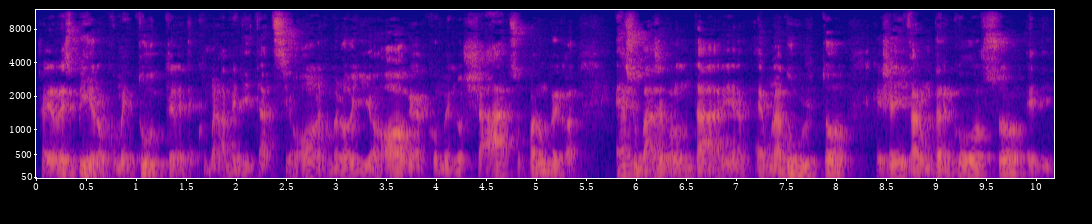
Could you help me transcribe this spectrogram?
Cioè il respiro, come tutte le, come la meditazione, come lo yoga, come lo shiatsu, qualunque cosa, è su base volontaria. È un adulto che sceglie di fare un percorso e di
